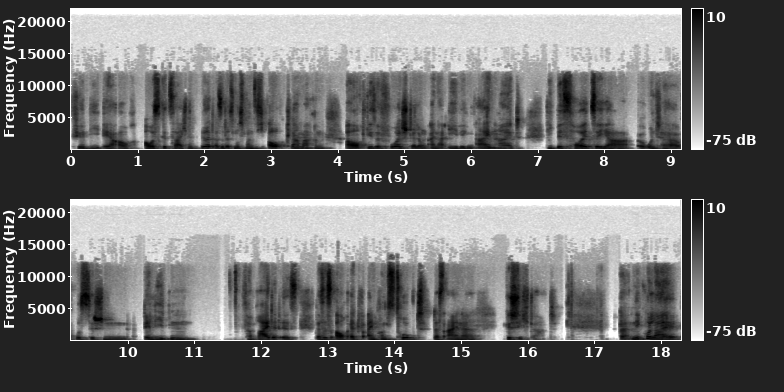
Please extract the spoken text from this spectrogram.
für die er auch ausgezeichnet wird. Also das muss man sich auch klar machen. Auch diese Vorstellung einer ewigen Einheit, die bis heute ja unter russischen Eliten verbreitet ist, das ist auch etwa ein Konstrukt, das eine Geschichte hat. Äh, Nikolai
